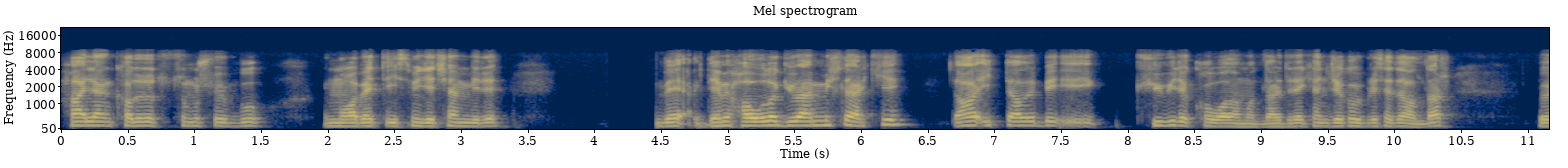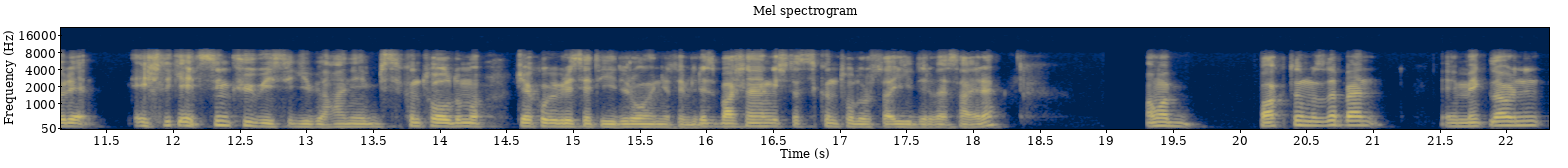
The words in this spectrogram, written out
Halen kadroda tutulmuş ve bu muhabbette ismi geçen biri ve demek Howell'a güvenmişler ki daha iddialı bir QB de kovalamadılar. Direkt hani Jacoby Brissett'i aldılar. Böyle eşlik etsin QB'si gibi. Hani bir sıkıntı oldu mu Jacoby Brissett iyidir oynatabiliriz. Başlangıçta sıkıntı olursa iyidir vesaire. Ama baktığımızda ben e, McLaren'in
